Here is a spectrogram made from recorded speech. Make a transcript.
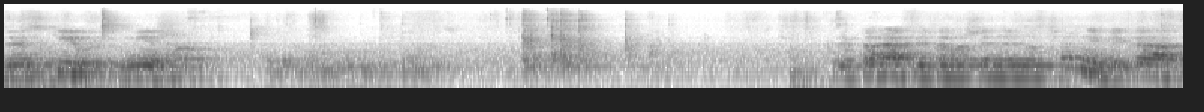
зв'язків між криптографією та машинним навчанням, яка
